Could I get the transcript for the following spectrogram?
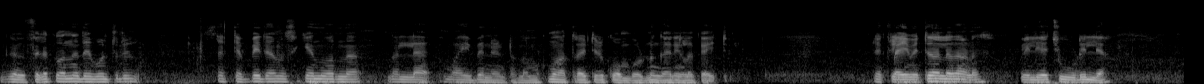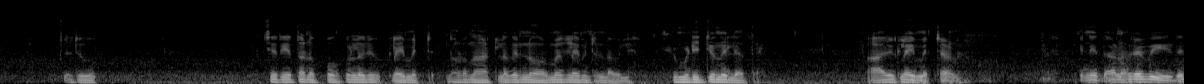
ഗൾഫിലൊക്കെ വന്ന് ഇതേപോലത്തെ ഒരു സെറ്റപ്പ് ചെയ്ത് താമസിക്കുക എന്ന് പറഞ്ഞാൽ നല്ല വൈബ് തന്നെ കേട്ടോ. നമുക്ക് മാത്രമായിട്ടൊരു കോമ്പൗണ്ടും കാര്യങ്ങളൊക്കെ ആയിട്ട്. പിന്നെ ക്ലൈമറ്റ് നല്ലതാണ്. വലിയ ചൂടില്ല. ഒരു ചെറിയ തണുപ്പൊക്കെ ഉള്ളൊരു ക്ലൈമറ്റ് നമ്മുടെ നാട്ടിലൊക്കെ ഒരു നോർമൽ ക്ലൈമറ്റ് ഉണ്ടാവില്ലേ? ഹ്യൂമിഡിറ്റി ഒന്നും ഇല്ലാത്ത ആ ഒരു ക്ലൈമറ്റാണ് പിന്നെ ഇതാണ് അവരുടെ വീട്.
